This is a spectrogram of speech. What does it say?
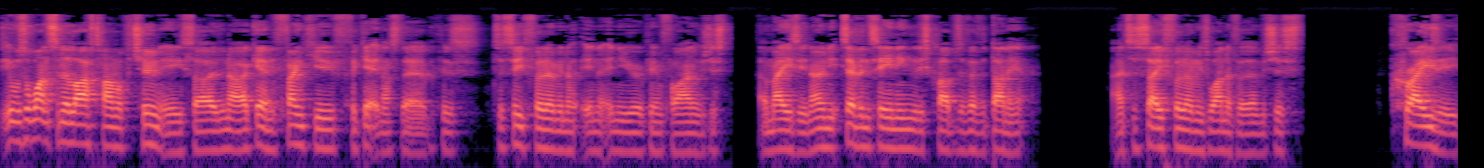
it was a once in a lifetime opportunity. So you know, again, thank you for getting us there because to see Fulham in a, in a, in European final was just amazing. Only 17 English clubs have ever done it, and to say Fulham is one of them is just crazy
